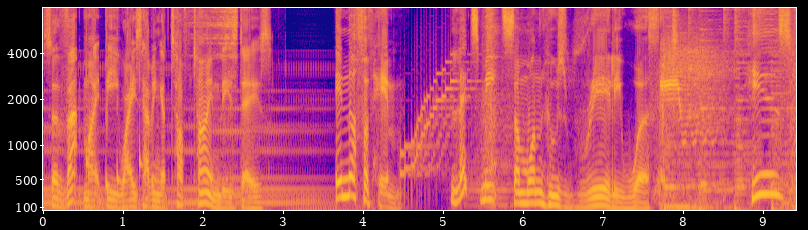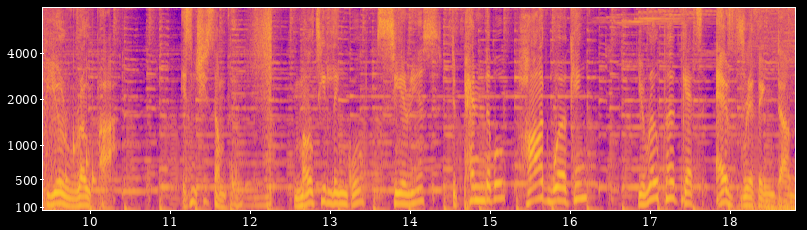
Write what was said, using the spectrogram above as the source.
So that might be why he's having a tough time these days. Enough of him. Let's meet someone who's really worth it. Here's Europa. Isn't she something? Multilingual, serious, dependable, hardworking. Europa gets everything done.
